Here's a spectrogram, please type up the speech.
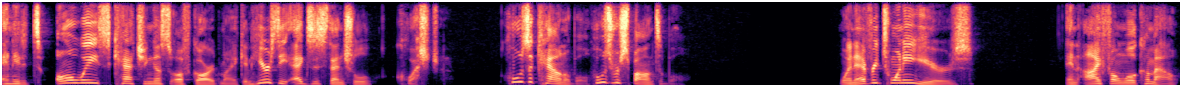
And it's always catching us off guard, Mike. And here's the existential question Who's accountable? Who's responsible? When every 20 years, an iPhone will come out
